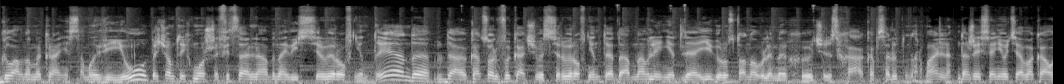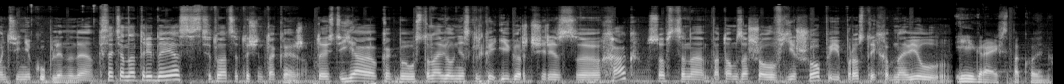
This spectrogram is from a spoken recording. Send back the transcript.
главном экране самой Wii U, причем ты их можешь официально обновить с серверов Nintendo, Nintendo. Да, консоль выкачивает с серверов Nintendo обновления для игр, установленных э, через хак, абсолютно нормально. Даже если они у тебя в аккаунте не куплены, да. Кстати, на 3DS ситуация точно такая же. То есть я как бы установил несколько игр через э, хак, собственно, потом зашел в eShop и просто их обновил. И играешь спокойно.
